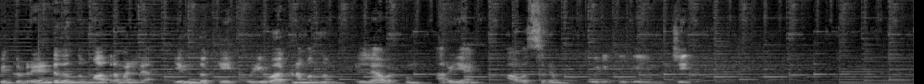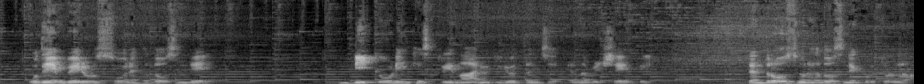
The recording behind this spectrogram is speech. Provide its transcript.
പിന്തുടരേണ്ടതെന്നും മാത്രമല്ല എന്തൊക്കെ ഒഴിവാക്കണമെന്നും എല്ലാവർക്കും അറിയാൻ അവസരം ഒരുക്കുകയും ചെയ്തു. ഉദയം പേരൂർ സോനഹദോസിന്റെ ഡീകോഡിംഗ് ഹിസ്റ്ററി നാനൂറ്റി ഇരുപത്തി അഞ്ച് എന്ന വിഷയത്തിൽ തെന്ത്രോസ് സോനഹദോസിനെ കുറിച്ചുള്ള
